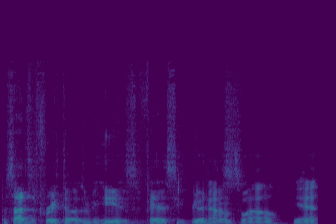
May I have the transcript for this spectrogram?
besides the free throws, I mean, he is fantasy goodness. Rebounds well, yeah.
